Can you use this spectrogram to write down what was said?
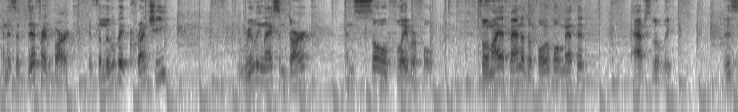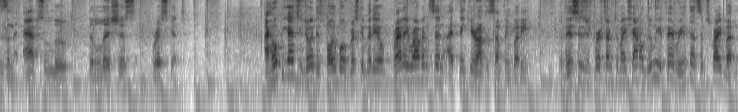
And it's a different bark. It's a little bit crunchy, really nice and dark, and so flavorful. So am I a fan of the foil boat method? Absolutely. This is an absolute delicious brisket. I hope you guys enjoyed this foil boat brisket video. Bradley Robinson, I think you're onto something, buddy. If this is your first time to my channel, do me a favor, hit that subscribe button.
